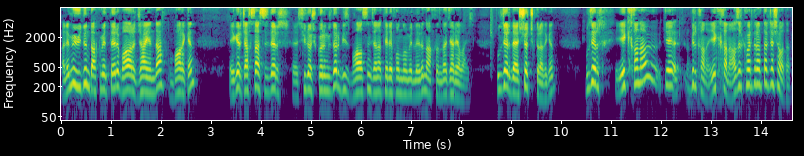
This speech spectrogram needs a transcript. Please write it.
Ал эми үйдүн документтери баары жайында бар экен. Эгер жакса сиздер э, сүйлөшүп көрүңүздөр биз баасын жана телефон номерлерин акырында жарыялайбыз. Бул жерде счетчик турат экен. Бул жер эки канабы же бир кана эки кана азыр квартиранттар жашап атат.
